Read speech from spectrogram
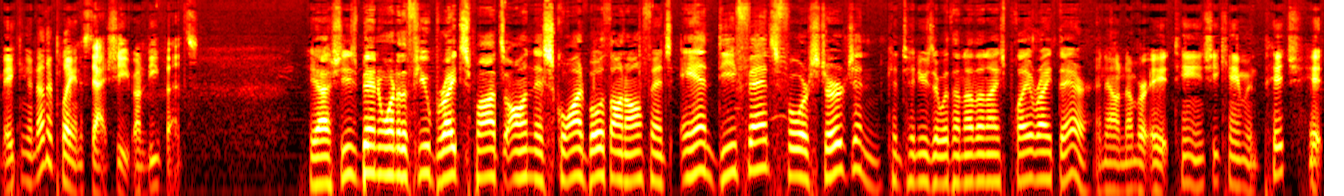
making another play in the stat sheet on defense. Yeah, she's been one of the few bright spots on this squad, both on offense and defense for Sturgeon. Continues it with another nice play right there. And now number 18, she came in pitch hit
